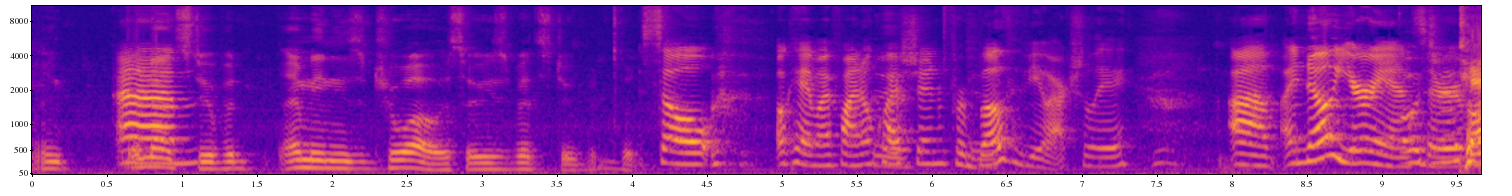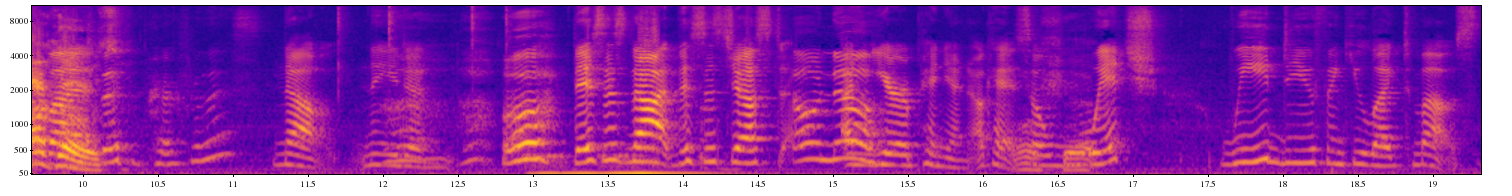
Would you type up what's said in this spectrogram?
I mean, they're not Um, stupid. I mean, he's a chihuahua, so he's a bit stupid. But So, okay, my final Yeah. question for Yeah. both of you, actually. Um, I know your Oh, answer. did I- Tacos. Did I prepare for this? no, no, you didn't. Oh, This is not. This is just oh no. an- your opinion. Okay, Oh, so shit. which weed do you think you liked most?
